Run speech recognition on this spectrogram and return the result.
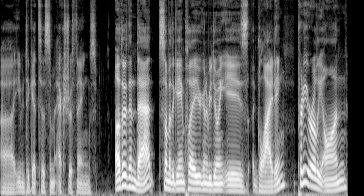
uh, even to get to some extra things. Other than that, some of the gameplay you're going to be doing is gliding. Pretty early on,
